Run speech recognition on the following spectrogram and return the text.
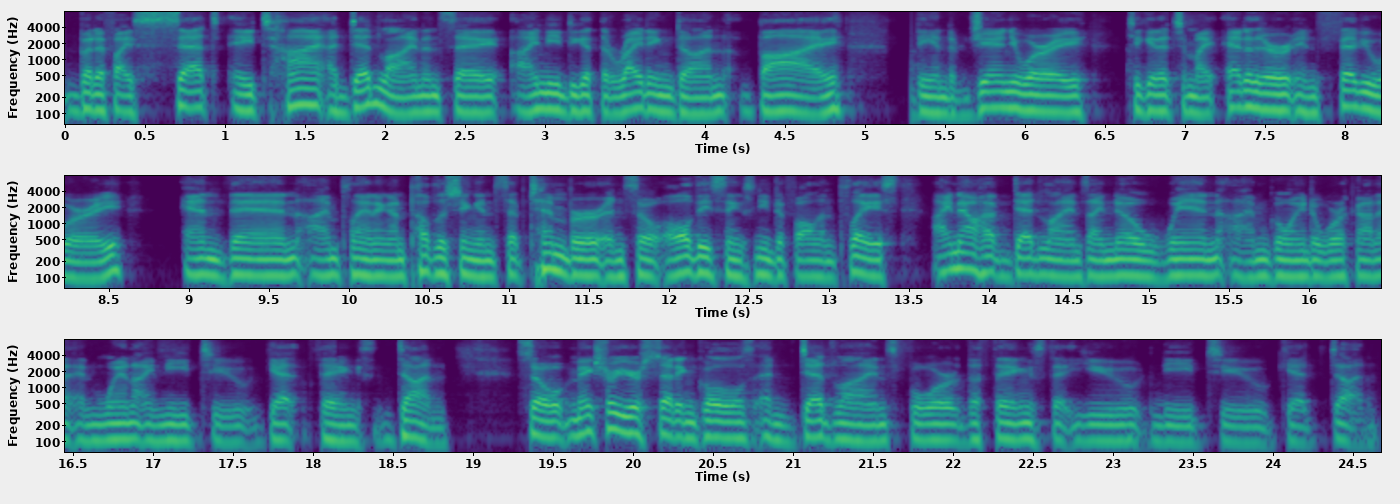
but if i set a time a deadline and say i need to get the writing done by the end of january to get it to my editor in february and then I'm planning on publishing in September. And so all these things need to fall in place. I now have deadlines. I know when I'm going to work on it and when I need to get things done. So make sure you're setting goals and deadlines for the things that you need to get done.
